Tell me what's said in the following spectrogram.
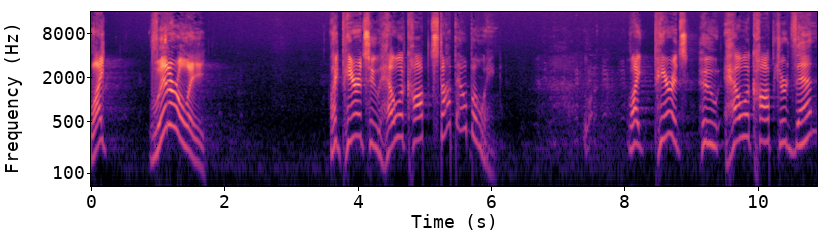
Like, literally. Like parents who helicopter, stop elbowing. Like parents who helicoptered then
